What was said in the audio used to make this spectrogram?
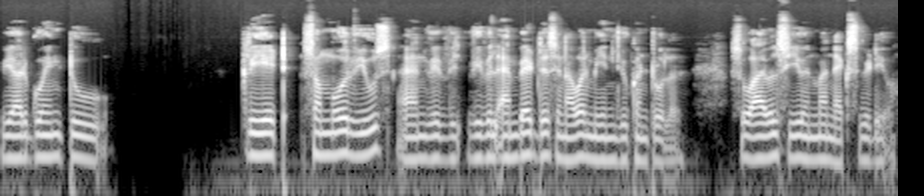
we are going to create some more views and we, we will embed this in our main view controller. So I will see you in my next video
